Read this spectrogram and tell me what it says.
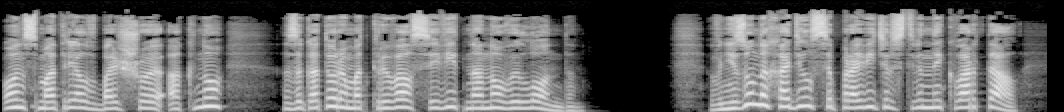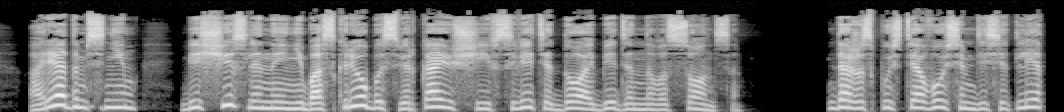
Он смотрел в большое окно, за которым открывался вид на Новый Лондон. Внизу находился правительственный квартал, а рядом с ним бесчисленные небоскребы, сверкающие в свете до обеденного солнца. Даже спустя 80 лет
